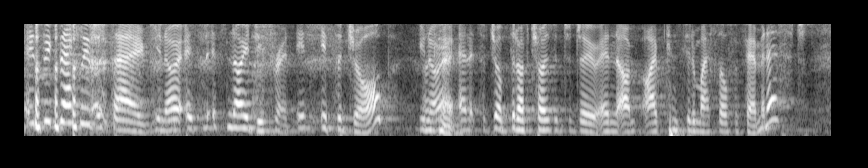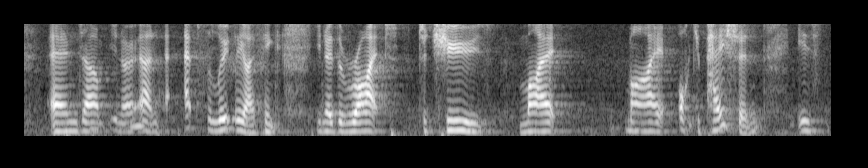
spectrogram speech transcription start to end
it's exactly the same. You know, it's it's no different. It, it's a job. You know, okay. and it's a job that I've chosen to do, and um, I consider myself a feminist. And um, you know, and absolutely, I think you know the right to choose my my occupation is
